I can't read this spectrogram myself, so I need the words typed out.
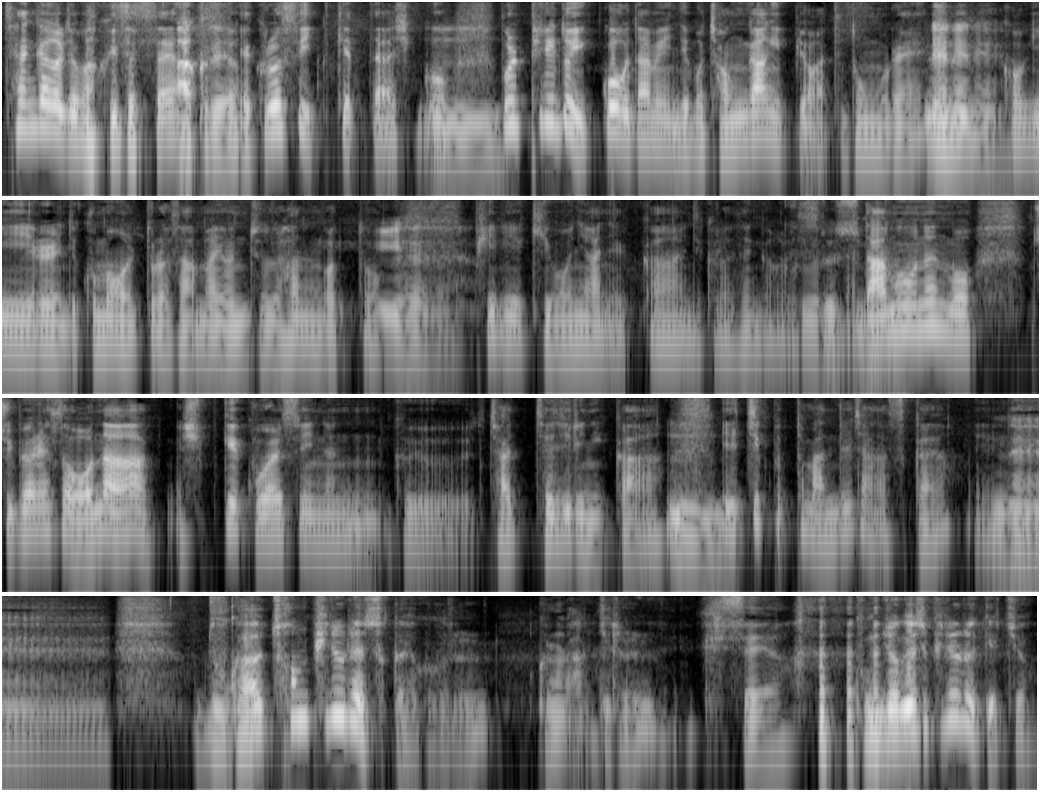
생각을 좀 하고 있었어요. 아, 그래요? 예, 그럴 수 있겠다 싶고 음. 뿔피리도 있고 그다음에 이제 뭐 정강이뼈 같은 동물에 네네네. 거기를 이제 구멍을 뚫어서 아마 연주를 하는 것도 예. 피리의 기본이 아닐까 이제 그런 생각을 했습니다. 그렇습니다. 나무는 뭐 주변에서 워낙 쉽게 구할 수 있는 그 자, 재질이니까 음. 일찍부터 만들지 않았을까요? 예. 네. 누가 처음 필요로 했을까요, 그거를? 그런 악기를? 글쎄요. 궁정에서 필요로 했겠죠.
